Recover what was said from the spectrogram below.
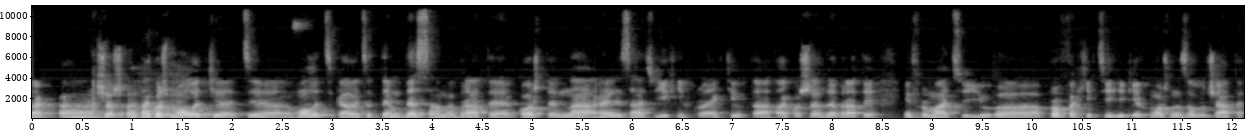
Так, а, що ж, а також молодь, е, е, молодь цікавиться тим, де саме брати кошти на реалізацію їхніх проєктів, та також е, де брати інформацію про фахівців, яких можна залучати,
